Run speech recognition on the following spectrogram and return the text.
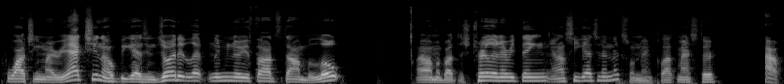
for watching my reaction i hope you guys enjoyed it let, let me know your thoughts down below um, about this trailer and everything. And I'll see you guys in the next one, man. Clockmaster out.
